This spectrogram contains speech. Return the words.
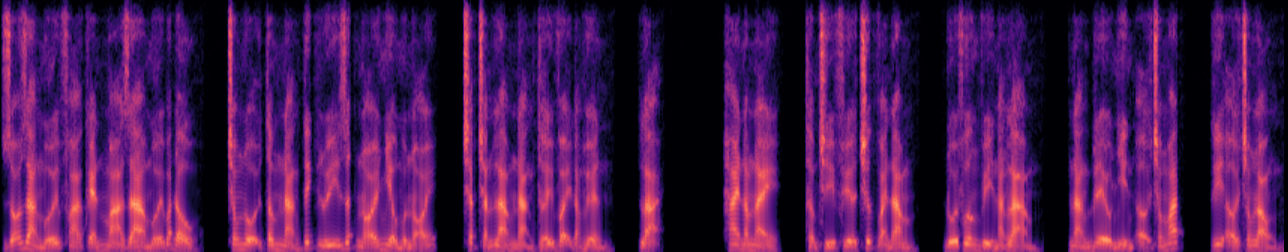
Rõ ràng mới pha kén mà ra mới bắt đầu, trong nội tâm nàng tích lũy rất nói nhiều muốn nói, chắc chắn làm nàng thấy vậy đàm huyền, lại. Hai năm này, thậm chí phía trước vài năm, đối phương vì nàng làm, nàng đều nhìn ở trong mắt, ghi ở trong lòng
